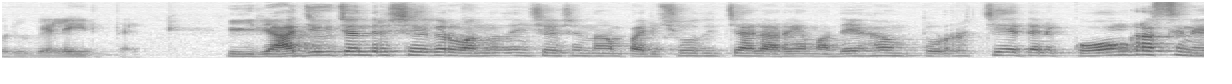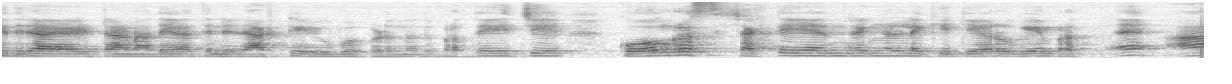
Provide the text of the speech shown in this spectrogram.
ഒരു വിലയിരുത്തൽ? ഈ രാജീവ് ചന്ദ്രശേഖർ വന്നതിന് ശേഷം നാം പരിശോധിച്ചാൽ അറിയാം അദ്ദേഹം തുടർച്ചയായി തന്നെ കോൺഗ്രസിനെതിരായിട്ടാണ് അദ്ദേഹത്തിന്റെ രാഷ്ട്രീയം രൂപപ്പെടുന്നത്. പ്രത്യേകിച്ച് കോൺഗ്രസ് ശക്തി കേന്ദ്രങ്ങളിലേക്ക് കയറുകയും ആ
